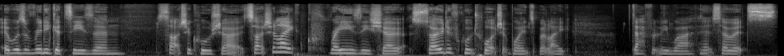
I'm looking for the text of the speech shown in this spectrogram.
it was a really good season. Such a cool show. It's such a like crazy show. So difficult to watch at points, but like definitely worth it. So it's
